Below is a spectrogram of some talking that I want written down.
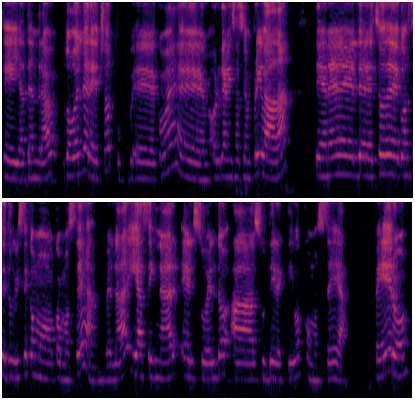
que ella tendrá todo el derecho, eh, ¿cómo es? Eh, organización privada, tiene el derecho de constituirse como, como sea, ¿verdad? Y asignar el sueldo a sus directivos como sea. Pero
